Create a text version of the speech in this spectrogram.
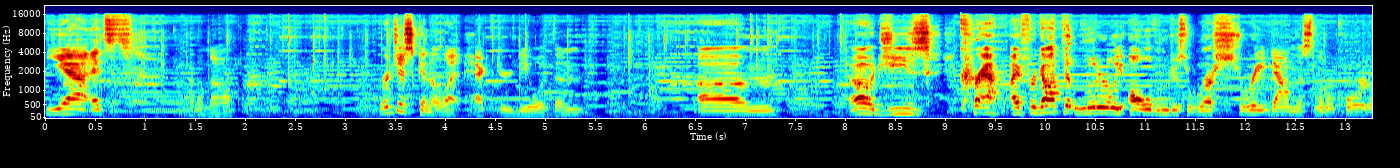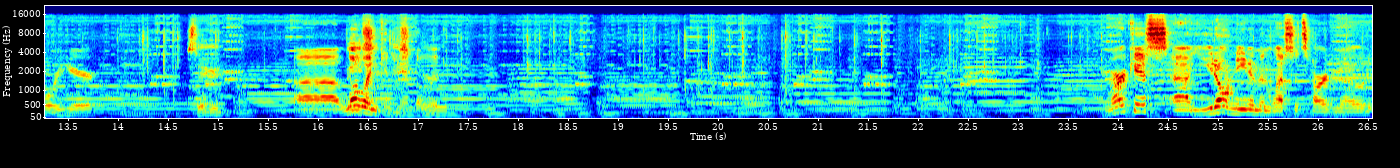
Yeah, it's... I don't know. We're just gonna let Hector deal with them. Um... Oh, jeez. Crap, I forgot that literally all of them just rush straight down this little corridor here. So you're Uh, Lowen can handle it. Marcus, uh, you don't need him unless it's hard mode.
